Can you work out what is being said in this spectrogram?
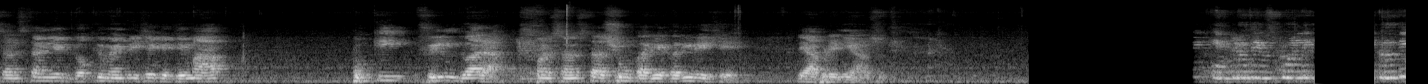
સંસ્થાની એક ડોક્યુમેન્ટરી છે કે જેમાં આપ ટૂંકી ફિલ્મ દ્વારા પણ સંસ્થા શું કાર્ય કરી રહી છે તે આપણે નિહાળશું સ્કૂલની કૃતિ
